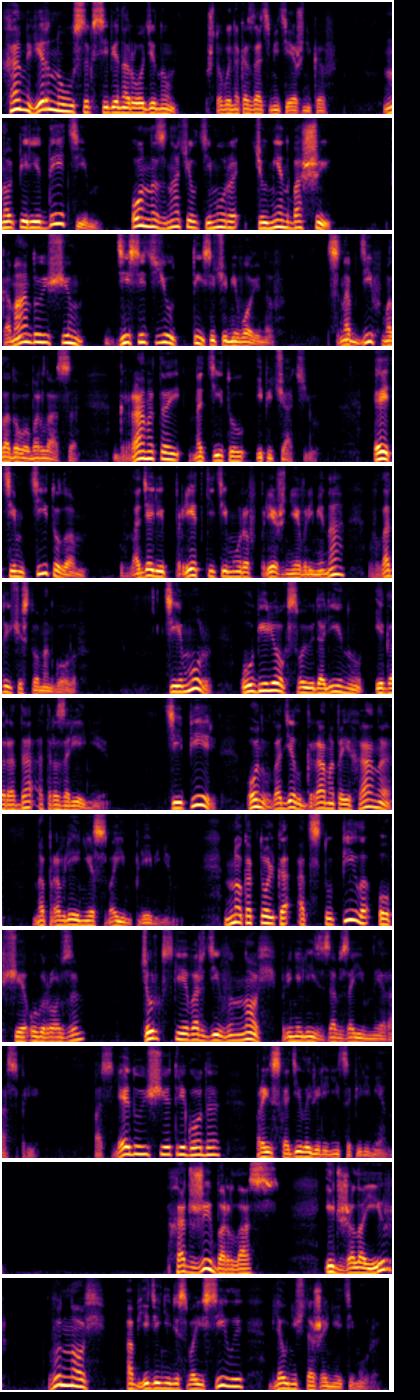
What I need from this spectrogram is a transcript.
Хан вернулся к себе на родину, чтобы наказать мятежников. Но перед этим он назначил Тимура Тюмен-Баши, командующим десятью тысячами воинов, снабдив молодого Барласа грамотой на титул и печатью. Этим титулом владели предки Тимура в прежние времена владычества монголов. Тимур уберег свою долину и города от разорения. Теперь он владел грамотой хана направление своим племенем. Но как только отступила общая угроза, тюркские вожди вновь принялись за взаимные распри. Последующие три года происходила вереница перемен. Хаджи Барлас и Джалаир вновь объединили свои силы для уничтожения Тимура.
